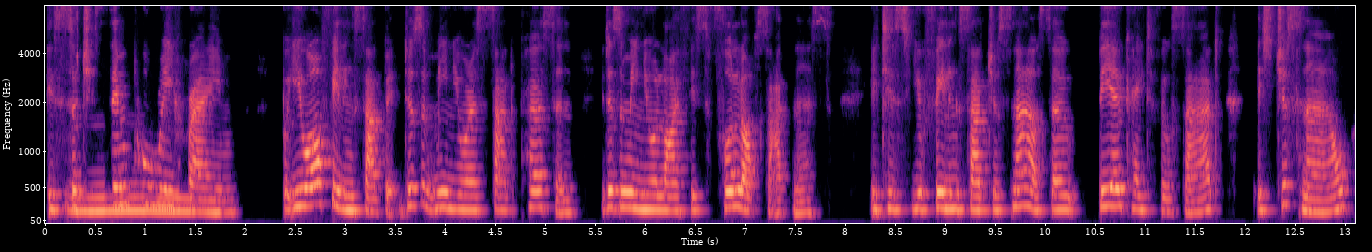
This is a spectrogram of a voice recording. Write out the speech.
is such a simple reframe. Mm. But you are feeling sad, but it doesn't mean you're a sad person. It doesn't mean your life is full of sadness. It is you're feeling sad just now. So be okay to feel sad. It's just now.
